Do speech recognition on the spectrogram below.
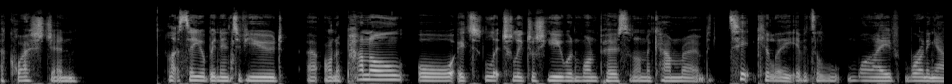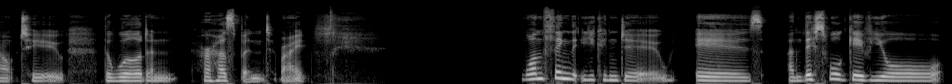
a question, let's say you've been interviewed uh, on a panel or it's literally just you and one person on a camera, and particularly if it's a live running out to the world and her husband, right? One thing that you can do is, and this will give your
